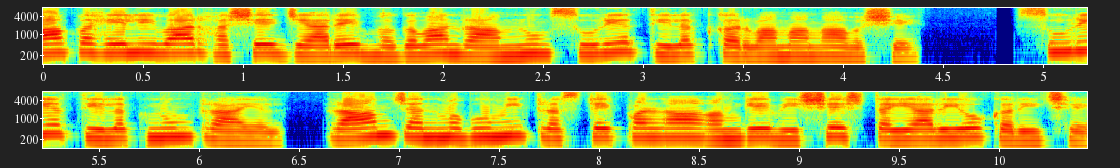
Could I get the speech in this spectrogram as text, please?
આ પહેલીવાર હશે જ્યારે ભગવાન રામનું સૂર્ય તિલક કરવામાં આવશે. સૂર્ય તિલકનું ટ્રાયલ. રામ જન્મભૂમિ ટ્રસ્ટે પણ આ અંગે વિશેષ તૈયારીઓ કરી છે.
